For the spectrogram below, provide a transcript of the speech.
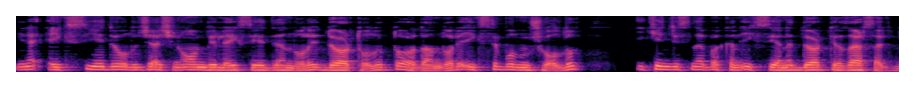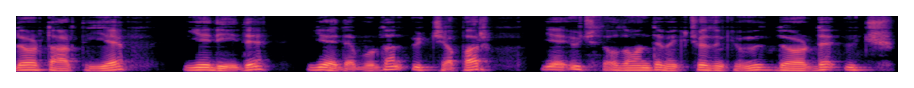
Yine eksi 7 olacağı için 11 ile eksi 7'den dolayı 4 olur. Doğrudan doğru x'i bulmuş olduk. İkincisine bakın x yerine 4 yazarsak 4 artı y 7 idi. y de buradan 3 yapar. y 3 ise o zaman demek ki çözüm kümemiz 4'e 3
